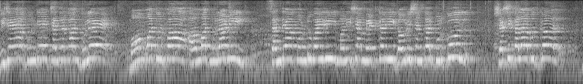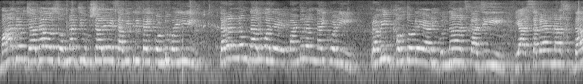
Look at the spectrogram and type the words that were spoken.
विजया गुंगे चंद्रकांत घुले मोहम्मद उल्फा अहमद मुलानी संध्या कोंडुबैरी मनीषा मेटकरी गौरीशंकर बुरकुल शशिकला बुद्गल महादेव जाधव सोमनाथजी हुशारे सावित्रीताई कोंडुबैरी तरन्नुम दारूवाले पांडुरंग नाईकवडी प्रवीण खवतोडे आणि गुलनाज काझी या सगळ्यांना सुद्धा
